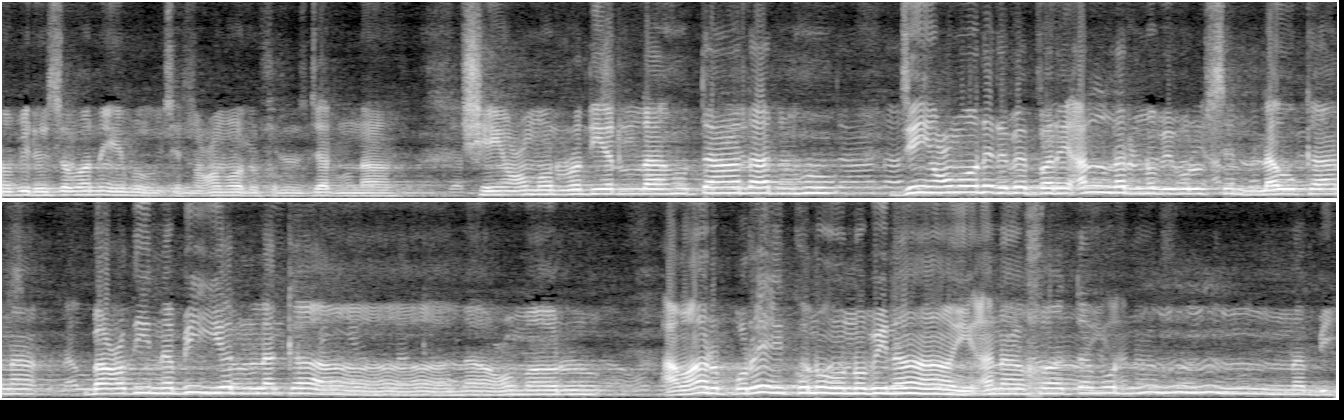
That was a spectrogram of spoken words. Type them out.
নবীর জবানে বলছেন, অমর ফিল জান্নাহ। সেই অমর রাদিয়াল্লাহু তাআলা যে অমরের ব্যাপারে আল্লাহর নবী বলছেন লাউকানা বাদি নাবিয়ান লাকানা ওমর আমার পরে কোনো নবী নাই, আনা খাতামুন বাদি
